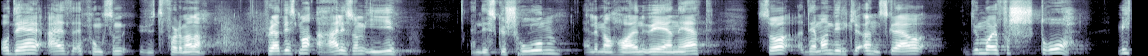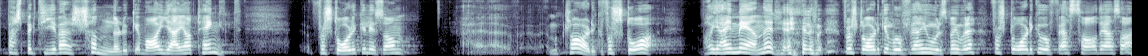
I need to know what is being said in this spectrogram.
Og Det er et punkt som utfordrer meg. da. Fordi at Hvis man er liksom i en diskusjon eller man har en uenighet, så det man virkelig ønsker, er å Du må jo forstå Mitt perspektiv er skjønner du ikke hva jeg har tenkt? Forstår du ikke liksom eh, Klarer du ikke å forstå hva jeg mener? Forstår du ikke hvorfor jeg gjorde som jeg gjorde? Forstår du ikke hvorfor jeg sa det jeg sa?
